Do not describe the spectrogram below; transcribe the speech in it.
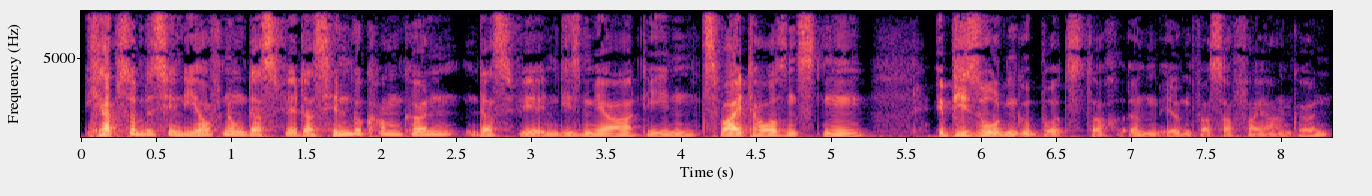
Ich habe so ein bisschen die Hoffnung, dass wir das hinbekommen können, dass wir in diesem Jahr den 2000. Episodengeburtstag im Irgendwasser feiern können.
